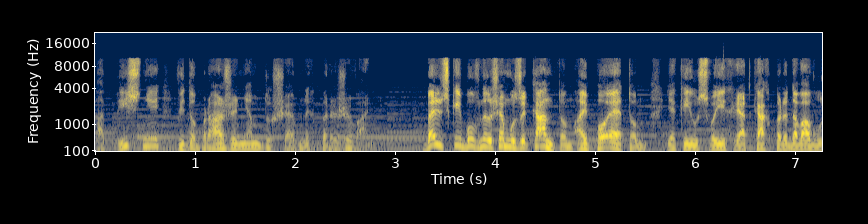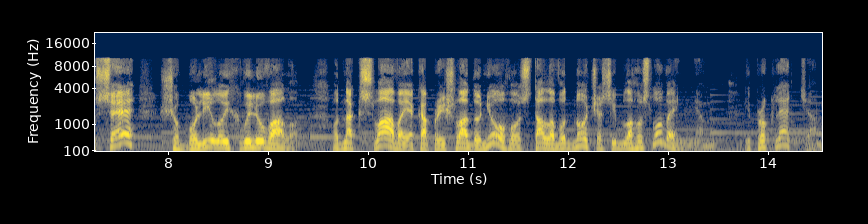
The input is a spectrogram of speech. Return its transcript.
а пісні відображенням душевних переживань. Бельський був не лише музикантом, а й поетом, який у своїх рядках передавав усе, що боліло й хвилювало. Однак слава, яка прийшла до нього, стала водночас і благословенням, і прокляттям.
